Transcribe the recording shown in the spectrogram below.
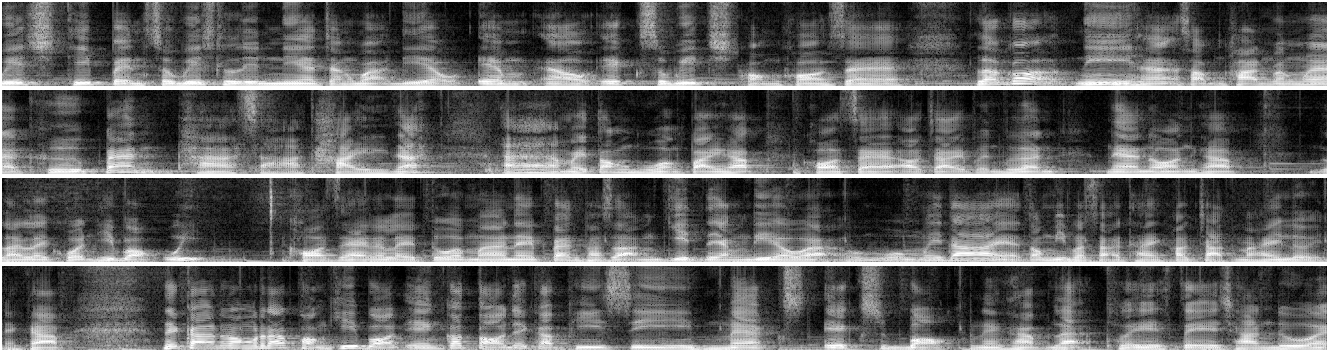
วิตช์ที่เป็นสวิตช์ลินเนียจังหวะเดียว MLX Switch ของ Corsair แล้วก็นี่ฮะสำคัญมาก ๆ คือแป้นภาษาไทยนะอ่าไม่ต้องห่วงไปครับ Corsair เอาใจเพื่อน ๆ แน่นอนครับ หลาย ๆ คนที่บอกอุ๊ย คอแซหลายๆตัวมาในแป้นภาษาอังกฤษอย่างเดียวอะ่ะผมไม่ได้อะต้องมีภาษาไทยเขาจัดมาให้เลยนะครับ ในการรองรับของคีย์บอร์ดเองก็ต่อได้กับ PC Mac Xbox นะครับ และ PlayStation ด้วย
